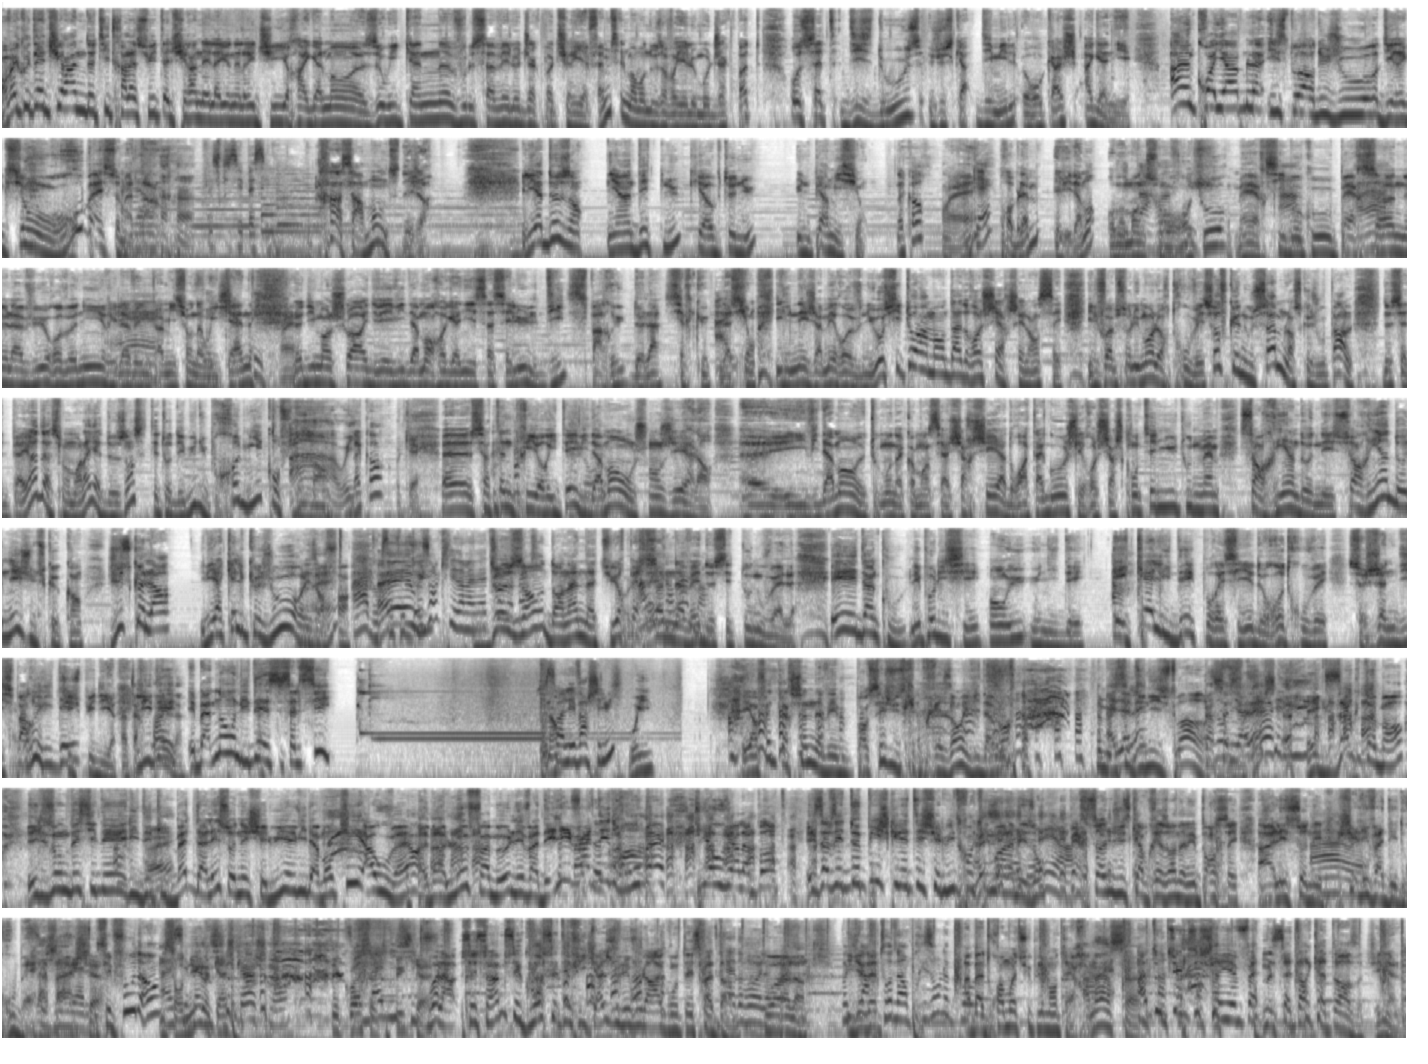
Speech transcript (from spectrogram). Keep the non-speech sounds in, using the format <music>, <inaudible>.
On va écouter Ed Sheeran de titre à la suite. Ed Sheeran et Lionel Richie. Il y aura également euh, The Weeknd. Vous le savez, le jackpot chéri FM. C'est le moment de nous envoyer le mot jackpot au 7 10 12 jusqu'à 10 000 euros cash à gagner. Incroyable histoire du jour. Direction Roubaix ce matin. Qu'est-ce qui s'est passé? Ah, ça remonte déjà. Il y a deux ans, il y a un détenu qui a obtenu une permission. D'accord Ouais. Ok. Problème, évidemment, au moment de son revenu. retour. Merci Ah. beaucoup. Personne ne l'a vu revenir. Il Ouais. avait une permission d'un C'est week-end. échappé. Ouais. Le dimanche soir, il devait évidemment regagner sa cellule disparue de la circulation. Il n'est jamais revenu. Aussitôt, un mandat de recherche est lancé. Il faut absolument le retrouver. Sauf que nous sommes, lorsque je vous parle de cette période, à ce moment-là, il y a deux ans, c'était au début du premier confinement. Ah, oui. D'accord Ok. euh, certaines priorités <laughs> évidemment ont changé. Alors euh, évidemment, euh, tout le monde a commencé à chercher à droite à gauche, les recherches continuent tout de même, sans rien donner, sans rien donner jusque quand? Jusque là. Il y a quelques jours, les enfants. Ah, donc ça Eh fait deux oui. ans qu'il est dans la nature. Deux ans dans la nature, personne Ah n'avait de ces tout nouvelles. Et d'un coup, les policiers ont eu une idée. Ah. Et quelle idée pour essayer de retrouver ce jeune disparu, Quelle idée si je puis dire? L'idée, eh ben non, l'idée c'est celle-ci. Ils sont allés voir chez lui? Oui. Et en fait, personne n'avait pensé jusqu'à présent, évidemment. <laughs> Non, mais y c'est une histoire. Personne n'y allait lui. Exactement. Et ils ont décidé, l'idée Ouais. toute bête, d'aller sonner chez lui, évidemment. Qui a ouvert? Eh ben, le fameux l'évadé. L'évadé de Roubaix qui a ouvert la porte. Et ça faisait deux piges qu'il était chez lui, tranquillement à la maison. Et personne jusqu'à présent n'avait pensé à aller sonner Ah, chez ouais. l'évadé de Roubaix. La génial. vache. C'est fou, non? Ils Ah, sont c'est nuls au magnifique. cache-cache, non? C'est quoi ce magnifique. truc Voilà, c'est simple, c'est court, c'est efficace. Je voulais vous la raconter ce matin. Très drôle. Voilà. Il retourner retourner en prison, le pauvre. Ah bah, trois mois de supplémentaires. Ah mince. À tout de suite sur Chérie FM, 7h14. Génial.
